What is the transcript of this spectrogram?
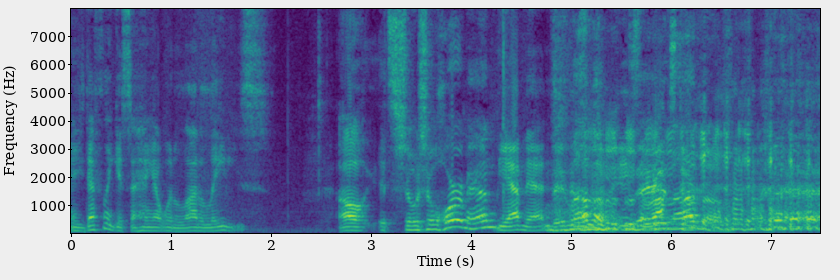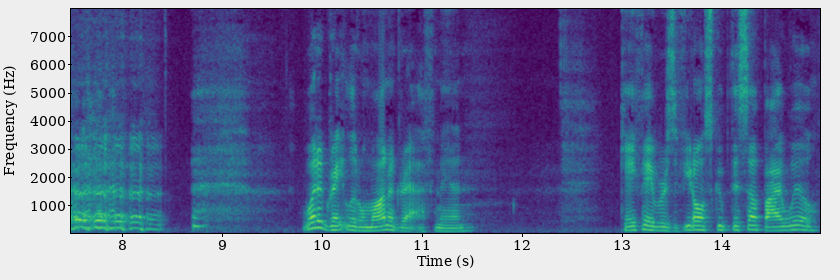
and he definitely gets to hang out with a lot of ladies. Oh, it's shoujo horror, man. Yeah, man. They love him. He's a rock star. love him. What a great little monograph, man. Kayfabers, if you don't scoop this up, I will.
